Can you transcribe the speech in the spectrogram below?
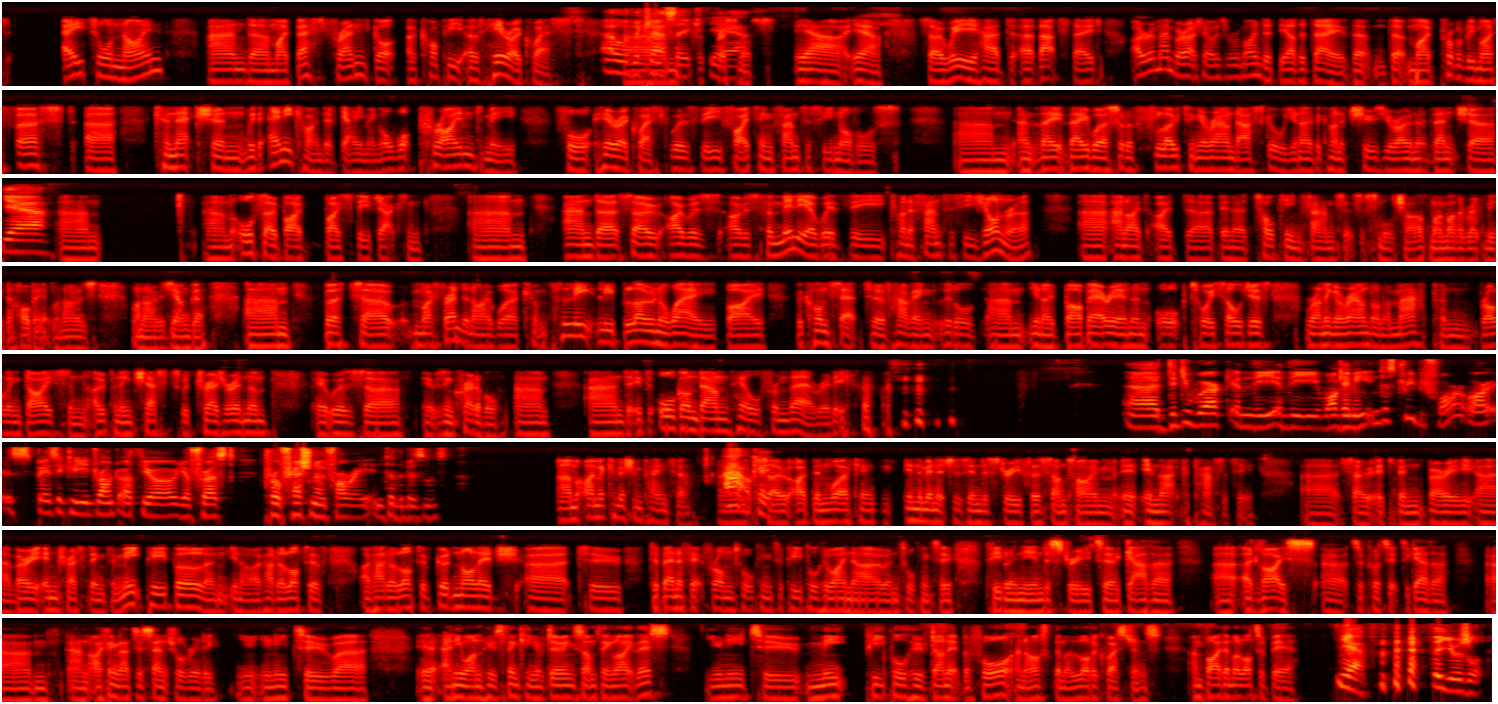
eight or nine, and uh, my best friend got a copy of Hero Quest. Oh, the um, classic, yeah. Christmas. Yeah, yeah. So we had at that stage. I remember actually, I was reminded the other day that that my probably my first uh, connection with any kind of gaming, or what primed me for Hero Quest, was the fighting fantasy novels. Um, and they they were sort of floating around our school, you know, the kind of choose your own adventure. Yeah. Um, um, also by by Steve Jackson. Um, and uh, so I was I was familiar with the kind of fantasy genre, uh, and I'd I'd uh, been a Tolkien fan since a small child. My mother read me The Hobbit when I was when I was younger. Um, but uh, my friend and I were completely blown away by the concept of having little, um, you know, barbarian and orc toy soldiers running around on a map and rolling dice and opening chests with treasure in them. It was uh, it was incredible, um, and it's all gone downhill from there, really. Uh, did you work in the in the wargaming industry before, or is basically Drowned Earth your your first professional foray into the business? Um, I'm a commission painter. Um, Ah, okay. So I've been working in the miniatures industry for some time in, in that capacity. Uh, so it's been very, uh, very interesting to meet people, and you know, I've had a lot of, I've had a lot of good knowledge uh, to to benefit from talking to people who I know and talking to people in the industry to gather uh, advice uh, to put it together. Um, and I think that's essential, really. You, you need to, uh, anyone who's thinking of doing something like this, you need to meet people who've done it before and ask them a lot of questions and buy them a lot of beer. Yeah, the usual.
